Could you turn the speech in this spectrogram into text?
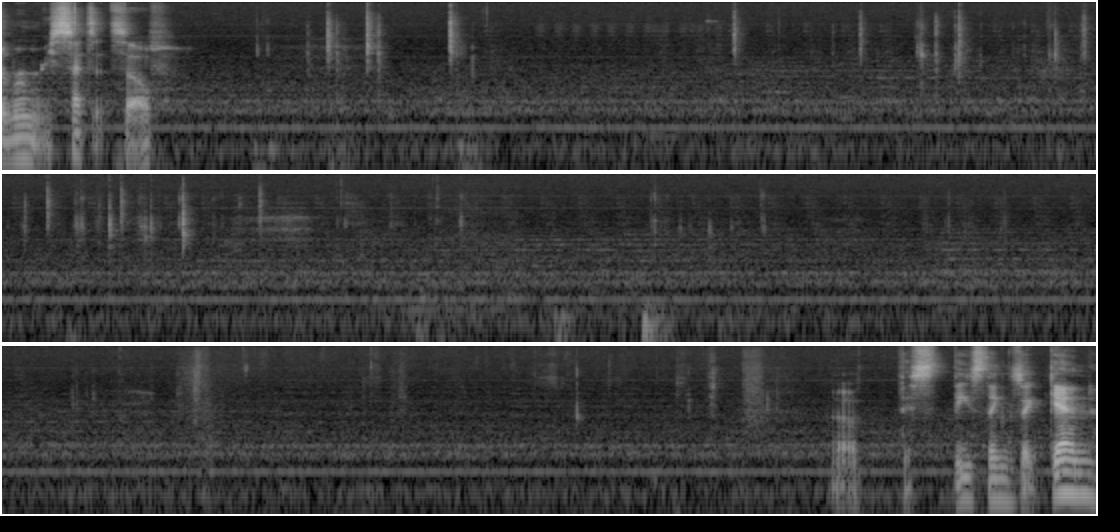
the room resets itself. Oh, this, these things again.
